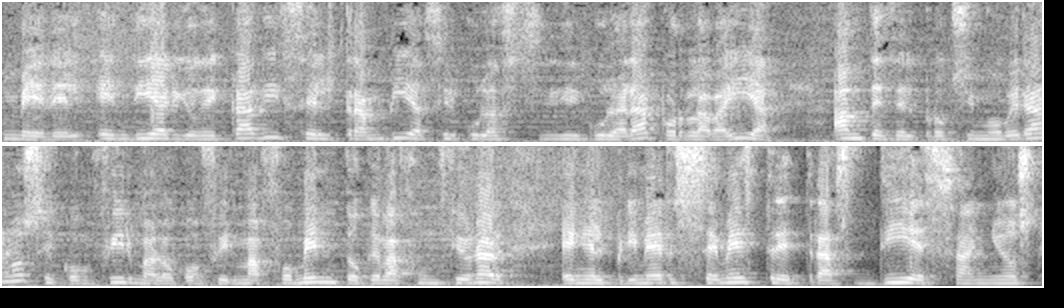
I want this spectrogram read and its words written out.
Medel. En Diario de Cádiz, el tranvía circula, circulará por la bahía antes del próximo verano. Se confirma, lo confirma Fomento, que va a funcionar en el primer semestre tras 10 años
